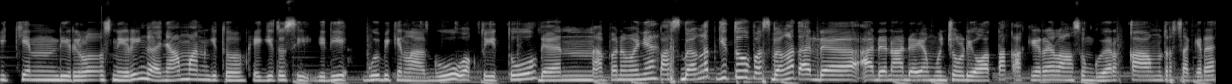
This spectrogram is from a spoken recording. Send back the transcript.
bikin diri lo sendiri nggak nyaman gitu. Kayak gitu sih. Jadi gue bikin lagu waktu itu dan apa namanya pas banget gitu. Pas banget ada ada nada yang muncul di otak. Akhirnya langsung gue rekam. Terus akhirnya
